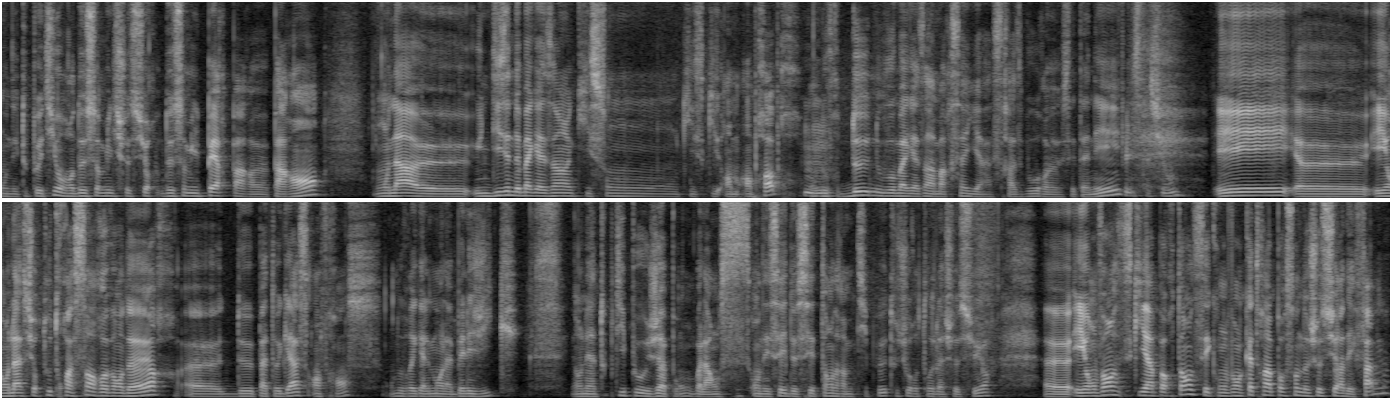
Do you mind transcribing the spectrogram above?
on est tout petit, on vend 200 000 chaussures, 200 000 paires par, euh, par an. On a euh, une dizaine de magasins qui sont qui, qui- en, en propre. On Mhm. ouvre deux nouveaux magasins à Marseille et à Strasbourg euh, cette année. Félicitations. Et, euh, et on a surtout 300 revendeurs de patogas en France. On ouvre également la Belgique. Et on est un tout petit peu au Japon. Voilà, on, on essaye de s'étendre un petit peu, toujours autour de la chaussure. Et on vend, ce qui est important, c'est qu'on vend 80% de nos chaussures à des femmes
